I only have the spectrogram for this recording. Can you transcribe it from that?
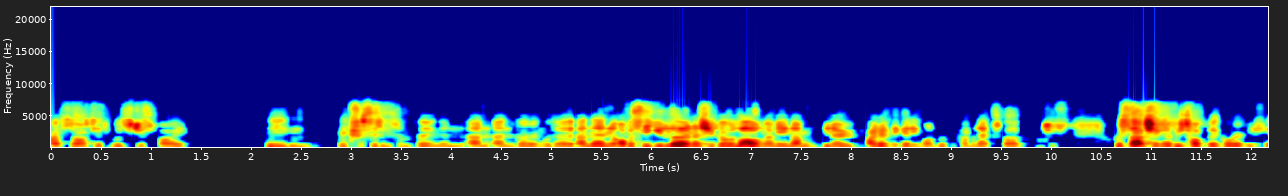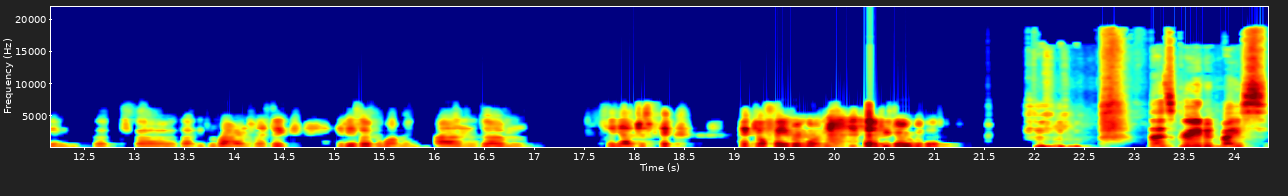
I started was just by being interested in something and, and, and going with it. And then obviously you learn as you go along. I mean, I'm, you know, I don't think anyone would become an expert from just researching every topic or everything that uh, that is around. And I think it is overwhelming. And um, so yeah, just pick pick your favorite one and go with it. That's great advice.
